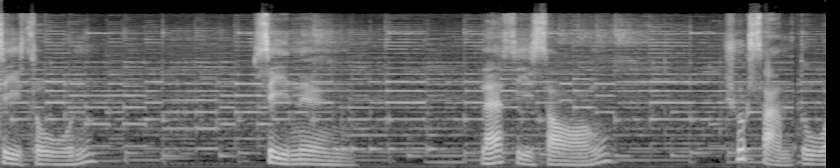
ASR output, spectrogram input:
40 41 และ 42 ชุด 3 ตัว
